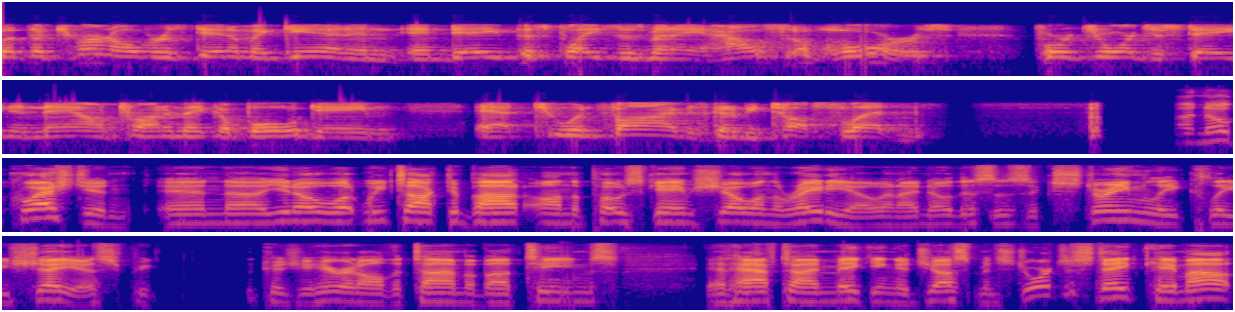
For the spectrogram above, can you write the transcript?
but the turnovers did them again. And, and Dave, this place has been a house of horrors for Georgia State, and now trying to make a bowl game at two and five is going to be tough sledding. Uh, no question. And, uh, you know, what we talked about on the post game show on the radio, and I know this is extremely cliche ish because you hear it all the time about teams at halftime making adjustments. Georgia State came out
